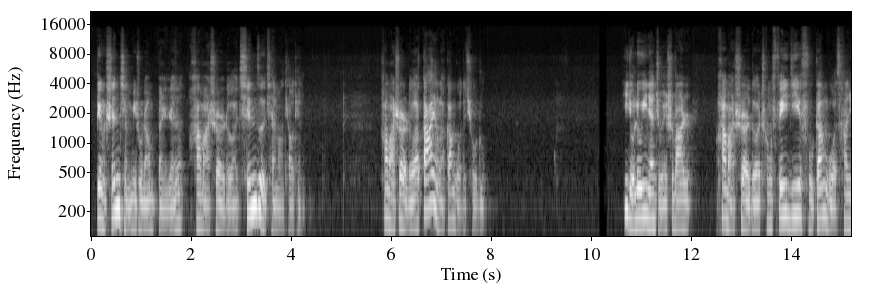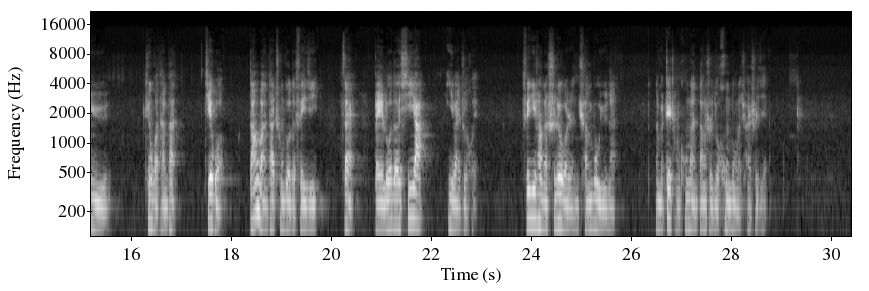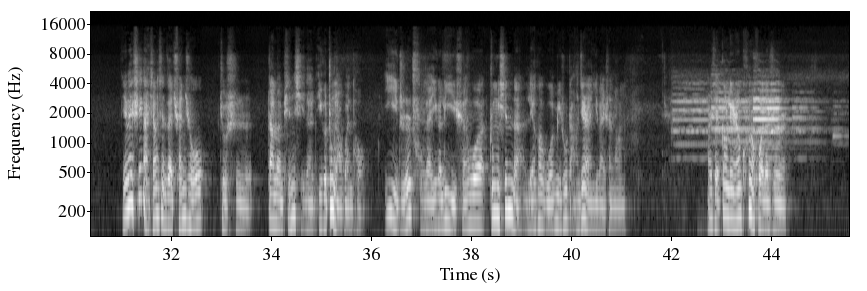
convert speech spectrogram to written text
并申请秘书长本人哈马舍尔德亲自前往调停。哈马舍尔德答应了刚果的求助。一九六一年九月十八日，哈马舍尔德乘飞机赴刚果参与停火谈判，结果当晚他乘坐的飞机在北罗德西亚。意外坠毁，飞机上的十六个人全部遇难。那么这场空难当时就轰动了全世界，因为谁敢相信，在全球就是战乱频起的一个重要关头，一直处在一个利益漩涡中心的联合国秘书长竟然意外身亡呢？而且更令人困惑的是，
